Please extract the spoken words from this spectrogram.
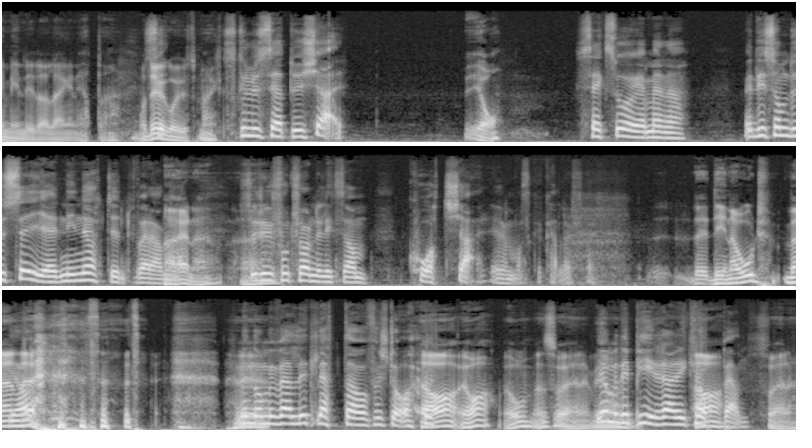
i min lilla lägenhet där. Och det Så- går utmärkt. Skulle du säga att du är kär? Ja, Sex år, jag menar. Men det är som du säger, ni nöter ju inte varandra. nej, nej. Så du är fortfarande liksom kåtkär, eller vad man ska kalla det för. Det är dina ord. Men... Ja. Ja, Men de är väldigt lätta att förstå. ja, ja, jo, men så är det. Vi Ja har- men det pirrar i kroppen. Ja, så är det.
